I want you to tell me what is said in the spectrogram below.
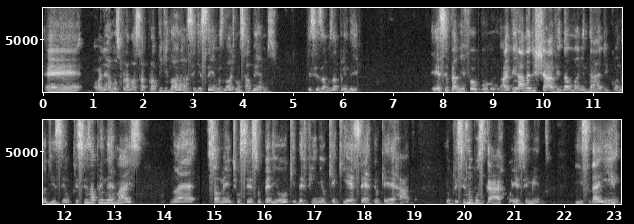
é, olhamos para nossa própria ignorância e dissemos: nós não sabemos, precisamos aprender. Esse, para mim, foi a virada de chave da humanidade quando eu disse: eu preciso aprender mais. Não é somente um ser superior que define o que, que é certo e o que é errado. Eu preciso uhum. buscar conhecimento. E isso daí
